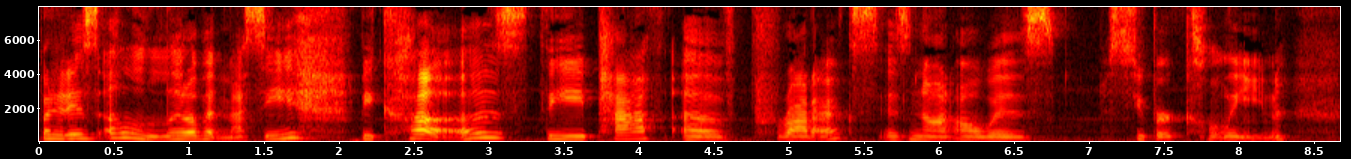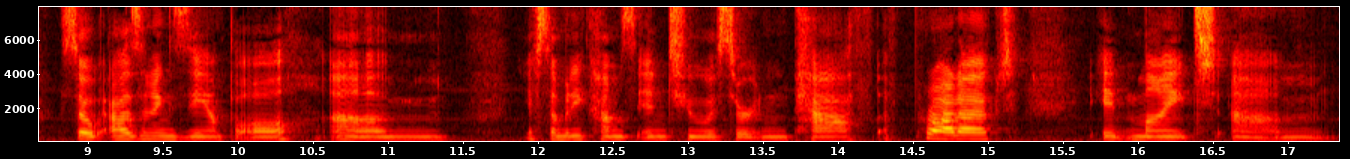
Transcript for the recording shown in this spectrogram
but it is a little bit messy because the path of products is not always super clean. So, as an example, um, if somebody comes into a certain path of product, it might, um,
